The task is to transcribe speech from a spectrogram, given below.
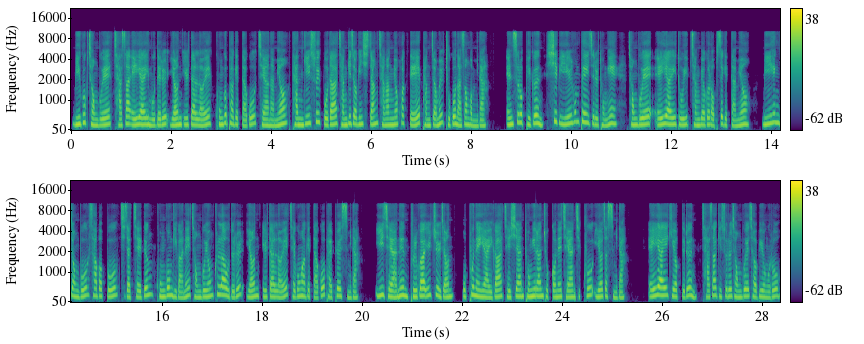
미국 정부의 자사 AI 모델을 연 1달러에 공급하겠다고 제안하며 단기 수익보다 장기적인 시장 장악력 확대에 방점을 두고 나선 겁니다. 엔스로픽은 12일 홈페이지를 통해 정부의 AI 도입 장벽을 없애겠다며 미 행정부, 사법부, 지자체 등 공공기관의 정부용 클라우드를 연 1달러에 제공하겠다고 발표했습니다. 이 제안은 불과 일주일 전 오픈 AI가 제시한 동일한 조건의 제안 직후 이어졌습니다. AI 기업들은 자사 기술을 정부의 저비용으로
